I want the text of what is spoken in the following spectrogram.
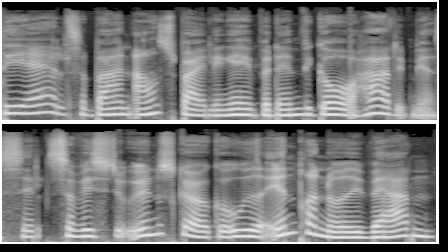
det er altså bare en afspejling af, hvordan vi går og har det med os selv. Så hvis du ønsker at gå ud og ændre noget i verden,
